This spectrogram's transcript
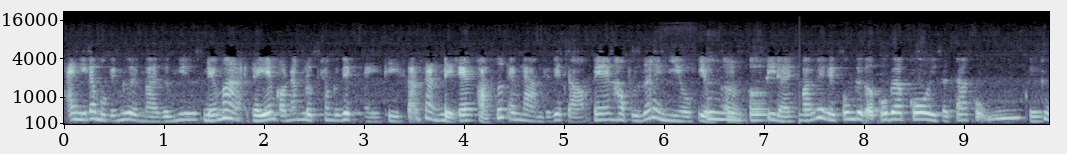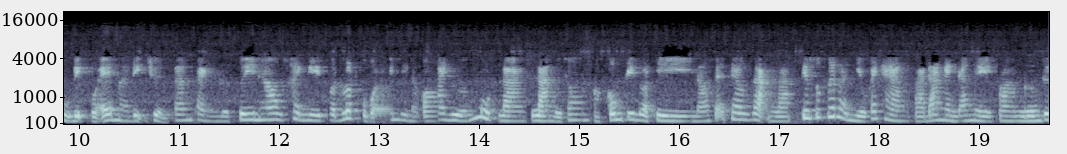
anh ấy là một cái người mà giống như nếu mà thấy em có năng lực trong cái việc này thì sẵn sàng để cho em thỏa sức em làm cái việc đó nên em học được rất là nhiều kiểu ừ. ở công ty đấy nói về cái công việc ở Cobeco thì thật ra cũng cái chủ định của em là định chuyển sang thành luật sư in-house. Thành nghề thuật luật của bọn em thì nó có hai hướng. Một là làm ở trong công ty luật thì nó sẽ theo dạng là tiếp xúc rất là nhiều khách hàng và đa ngành, đa nghề. Và hướng thứ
